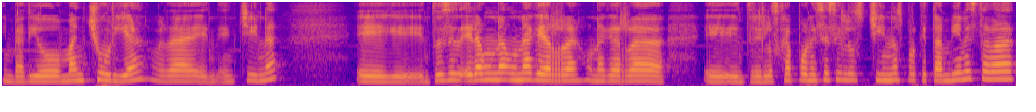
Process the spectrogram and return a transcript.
invadió Manchuria, ¿verdad? En, China. entonces era una, una guerra, una guerra eh, entre los japoneses y los chinos, porque también estaba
